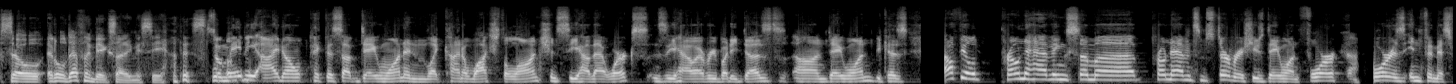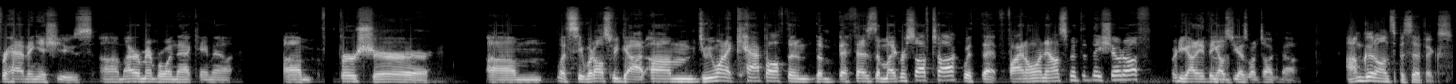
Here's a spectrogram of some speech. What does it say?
So it'll definitely be exciting to see how this. So looks. maybe I don't pick this up day one and like kind of watch the launch and see how that works and see how everybody does on day one because Feel prone to having some uh prone to having some server issues day one. Four Yeah. four is infamous for having issues. Um, I remember when that came out. Um, for sure. Um, let's see what else we got. Um, do we want to cap off the the Bethesda Microsoft talk with that final announcement that they showed off, or do you got anything Mhm. else you guys want to talk about? I'm good on specifics.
